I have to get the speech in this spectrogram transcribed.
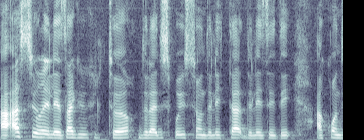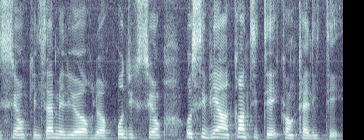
a assuré les agriculteurs de la disposition de l'État de les aider à condition qu'ils améliorent leur production aussi bien en quantité qu'en qualité.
